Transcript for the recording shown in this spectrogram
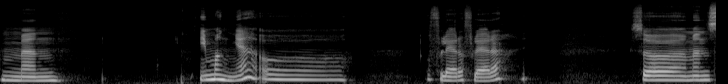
men i mange, og, og flere og flere. Så mens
